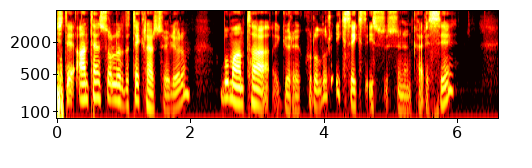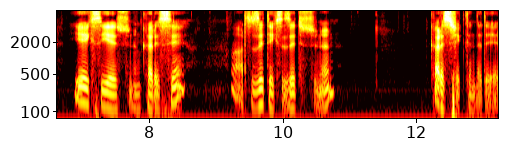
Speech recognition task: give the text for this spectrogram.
İşte anten soruları da tekrar söylüyorum. Bu mantığa göre kurulur. x eksi x üssünün karesi, y eksi y üssünün karesi artı z eksi z üssünün karesi şeklinde değer.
